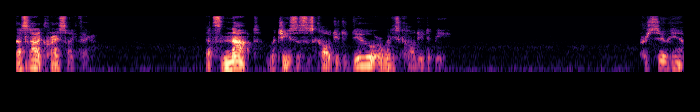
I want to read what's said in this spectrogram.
that's not a Christ like thing. That's not what Jesus has called you to do or what he's called you to be. Pursue him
